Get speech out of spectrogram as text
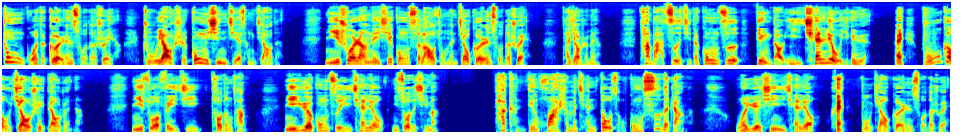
中国的个人所得税啊，主要是工薪阶层交的。你说让那些公司老总们交个人所得税，他交什么呀？他把自己的工资定到一千六一个月，哎，不够交税标准呢。你坐飞机头等舱，你月工资一千六，你坐得起吗？他肯定花什么钱都走公司的账啊。我月薪一千六，嘿，不交个人所得税，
